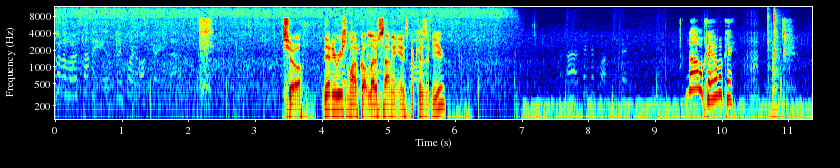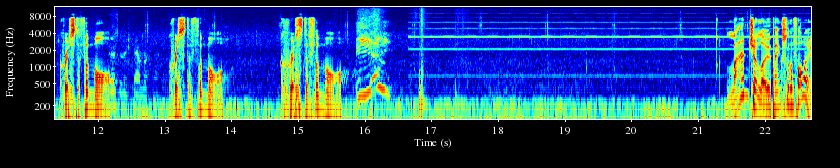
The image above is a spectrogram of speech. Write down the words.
got low sanity, no point us going there. Sure. The only reason why I've got low sanity is because of you. No, I'm okay, I'm okay. Christopher Moore. Christopher Moore. Christopher Moore. Langelo, thanks for the follow.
